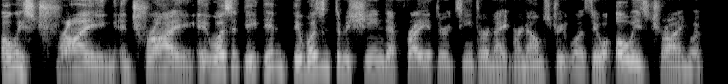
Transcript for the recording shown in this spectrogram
always trying and trying. It wasn't they didn't it wasn't the machine that Friday the 13th or Nightmare on Elm Street was. They were always trying like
